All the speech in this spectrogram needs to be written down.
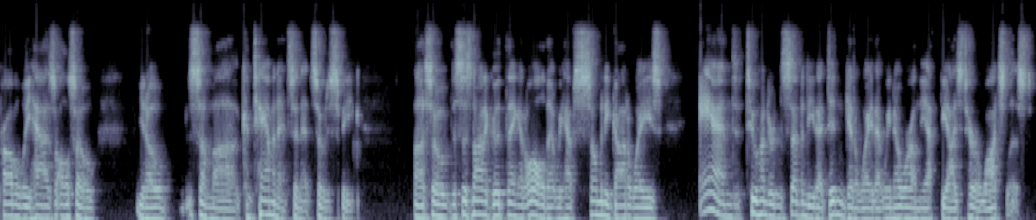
probably has also you know, some uh, contaminants in it, so to speak. Uh, so this is not a good thing at all that we have so many gotaways and 270 that didn't get away that we know were on the FBI's terror watch list.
